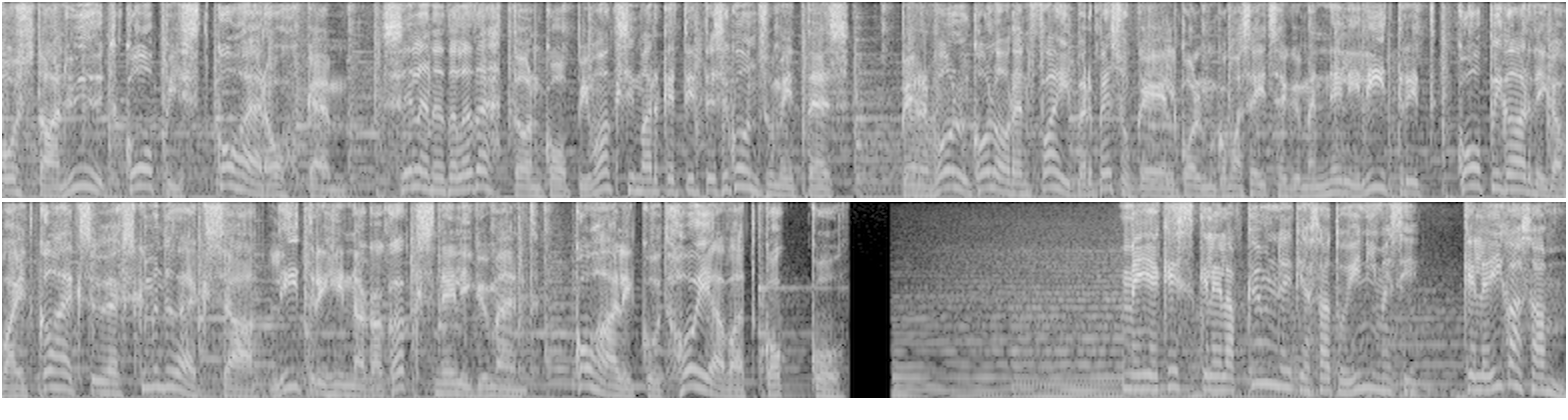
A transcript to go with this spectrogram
osta nüüd Coopist kohe rohkem. selle nädala täht on Coopi Maximarketites ja Konsumites. Pervol Colorant Fiber pesukeel kolm koma seitsekümmend neli liitrit Coopi kaardiga vaid kaheksa üheksakümmend üheksa, liitri hinnaga kaks nelikümmend. kohalikud hoiavad kokku. meie keskel elab kümneid ja sadu inimesi, kelle iga samm,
